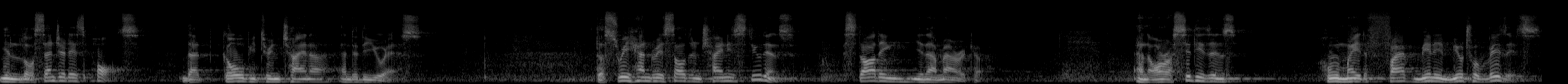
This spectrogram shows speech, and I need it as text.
in Los Angeles ports that go between China and the US. The 300,000 Chinese students studying in America and our citizens who made 5 million mutual visits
